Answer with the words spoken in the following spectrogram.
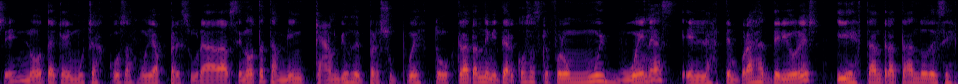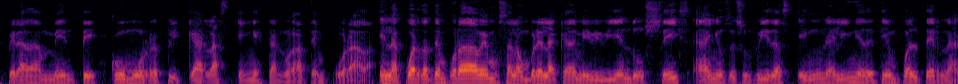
Se nota que hay muchas cosas muy apresuradas, se nota también cambios de presupuesto, tratan de imitar cosas que fueron muy buenas en las temporadas anteriores y están tratando desesperadamente cómo replicarlas en esta nueva temporada. En la cuarta temporada vemos a la Umbrella Academy viviendo seis años de sus vidas en una línea de tiempo alterna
